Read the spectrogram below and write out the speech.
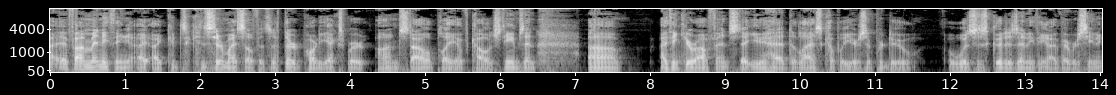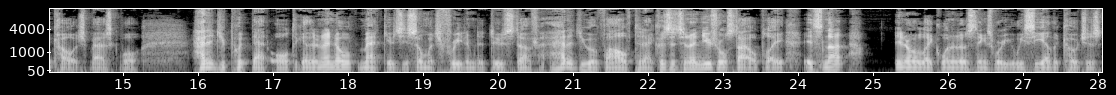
if I'm anything, I, I could consider myself as a third party expert on style of play of college teams. And uh, I think your offense that you had the last couple years at Purdue was as good as anything I've ever seen in college basketball. How did you put that all together? And I know Matt gives you so much freedom to do stuff. How did you evolve to that? Because it's an unusual style play. It's not, you know, like one of those things where you, we see other coaches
